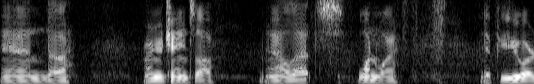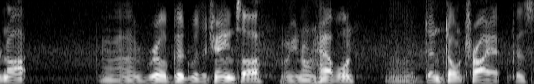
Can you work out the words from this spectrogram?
and uh, run your chainsaw. Now that's one way. If you are not uh, real good with a chainsaw or you don't have one, uh, then don't try it because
